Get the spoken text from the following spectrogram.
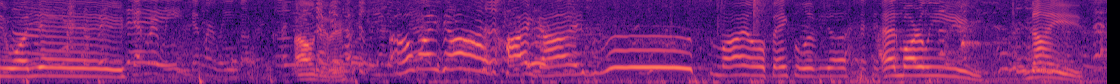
two, one, yay! Get Marlene. Get Marlene. I'll get her. Oh my god! Hi guys! Woo! Smile. Thanks, Olivia. And Marlene. Nice.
